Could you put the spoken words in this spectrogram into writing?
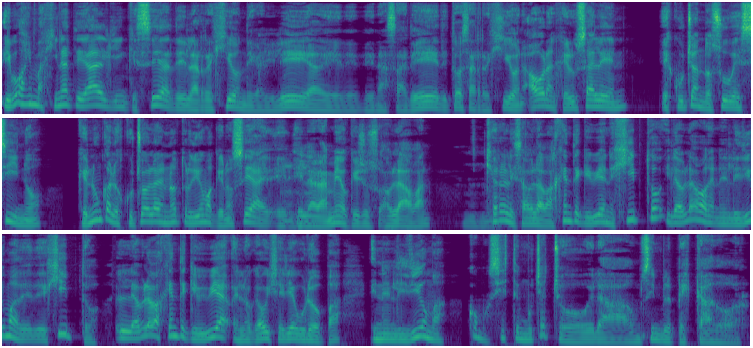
Y vos imaginate a alguien que sea de la región de Galilea, de, Nazaret, de toda esa región, ahora en Jerusalén, escuchando a su vecino, que nunca lo escuchó hablar en otro idioma que no sea el, arameo que ellos hablaban, que ahora les hablaba gente que vivía en Egipto y le hablaba en el idioma de, de, Egipto. Le hablaba gente que vivía en lo que hoy sería Europa, en el idioma, como si este muchacho era un simple pescador.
